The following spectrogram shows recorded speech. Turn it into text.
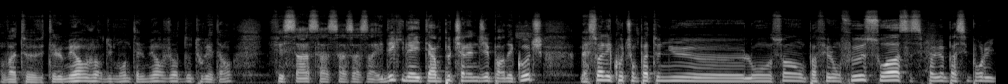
on va te, t'es le meilleur joueur du monde, t'es le meilleur joueur de tous les temps, fais ça, ça, ça, ça, ça. Et dès qu'il a été un peu challengé par des coachs, ben soit les coachs n'ont pas tenu euh, long, soit n'ont pas fait long feu, soit ça s'est pas bien passé pour lui.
